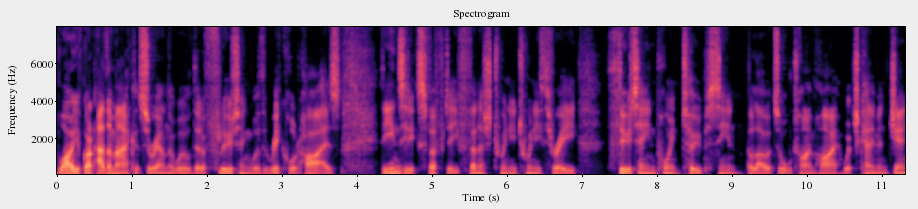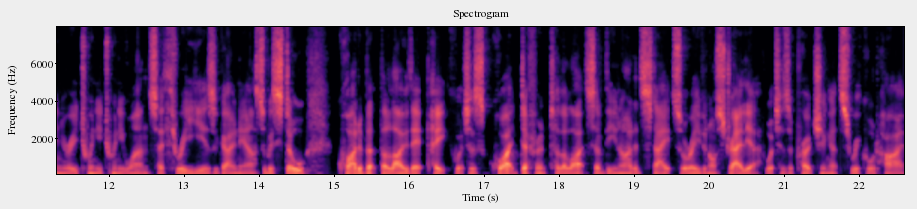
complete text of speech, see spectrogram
while you've got other markets around the world that are flirting with record highs, the NZX 50 finished 2023 13.2% below its all time high, which came in January 2021, so three years ago now. So we're still quite a bit below that peak, which is quite different to the likes of the United States or even Australia, which is approaching its record high.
